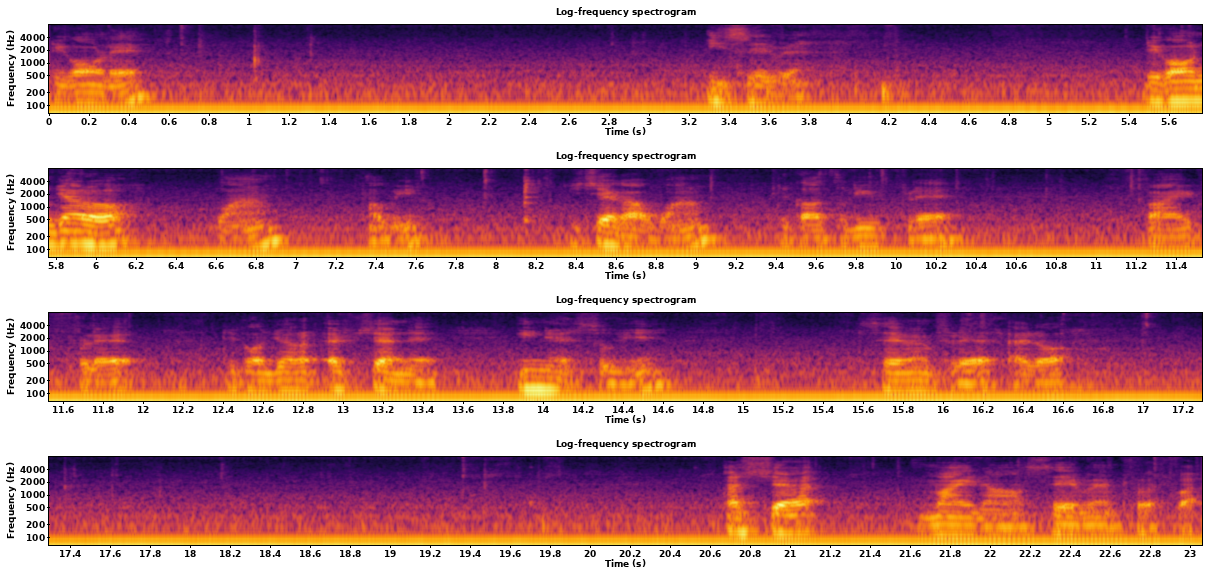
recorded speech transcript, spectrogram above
ဒီကောင်လေ E7 ဒီကောင်ကျတော့1ဟုတ်ပြီဒီချက်က1ဒီကောင်3 flat 5 flat ဒီကောင်ကျတော့ F sharp နဲ့ E နဲ့ဆိုရင် även fler idag. Asha minus 755.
